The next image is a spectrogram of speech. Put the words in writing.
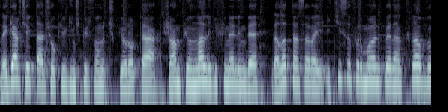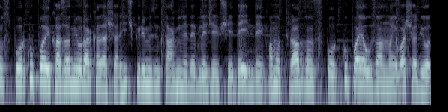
Ve gerçekten çok ilginç bir sonuç çıkıyor ortaya. Şampiyonlar Ligi finalinde Galatasaray'ı 2-0 mağlup eden Trabzonspor kupayı kazanıyor arkadaşlar. Hiçbirimizin tahmin edebileceği bir şey değildi. Ama Trabzonspor kupaya uzanmayı başarıyor.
